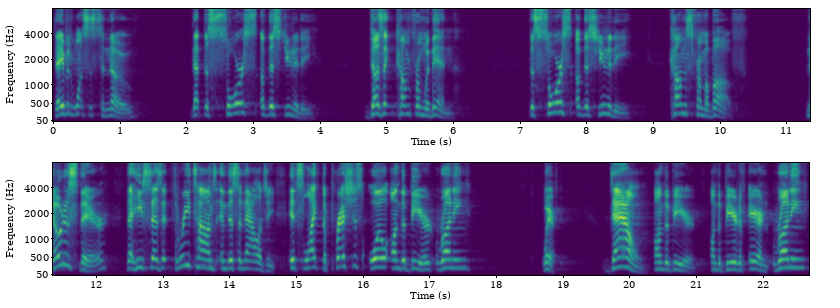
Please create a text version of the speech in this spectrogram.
David wants us to know that the source of this unity doesn't come from within. The source of this unity comes from above. Notice there that he says it three times in this analogy. It's like the precious oil on the beard running where? down on the beard, on the beard of Aaron, running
